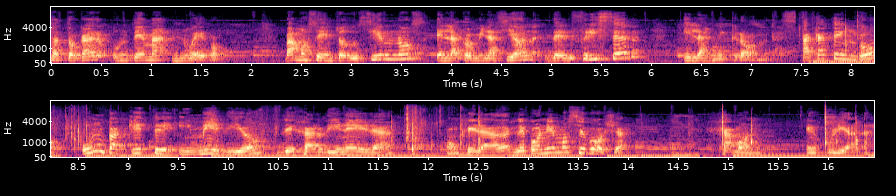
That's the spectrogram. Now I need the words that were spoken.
a tocar un tema nuevo. Vamos a introducirnos en la combinación del freezer y las microondas. Acá tengo un paquete y medio de jardinera congelada. Le ponemos cebolla, jamón en juliana.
